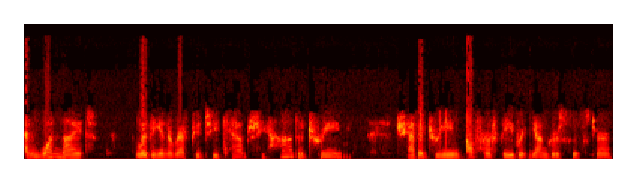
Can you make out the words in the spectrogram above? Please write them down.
And one night, living in a refugee camp, she had a dream. She had a dream of her favorite younger sister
